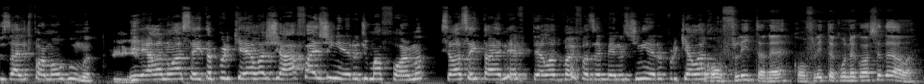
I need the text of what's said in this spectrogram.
usar ele de forma alguma. Uhum. E ela não aceita porque ela já faz dinheiro de uma forma. Se ela aceitar NFT, ela vai fazer menos dinheiro porque ela. Conflita, né? Conflita com o negócio dela.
